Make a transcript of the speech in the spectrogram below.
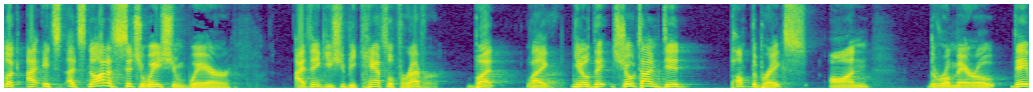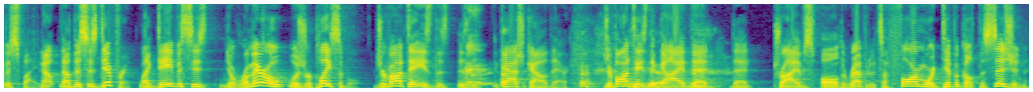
look, I, it's it's not a situation where I think you should be canceled forever. But like, you know, the, Showtime did pump the brakes on the Romero Davis fight. Now, now this is different. Like Davis is, you know, Romero was replaceable. Gervonta is the is the, cash cow there. Gervonta is the yeah. guy that that drives all the revenue. It's a far more difficult decision.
